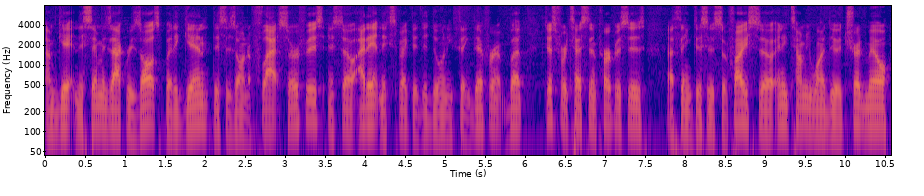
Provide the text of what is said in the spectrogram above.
I'm getting the same exact results, but again, this is on a flat surface. And so I didn't expect it to do anything different, but just for testing purposes, I think this is suffice. So anytime you want to do a treadmill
